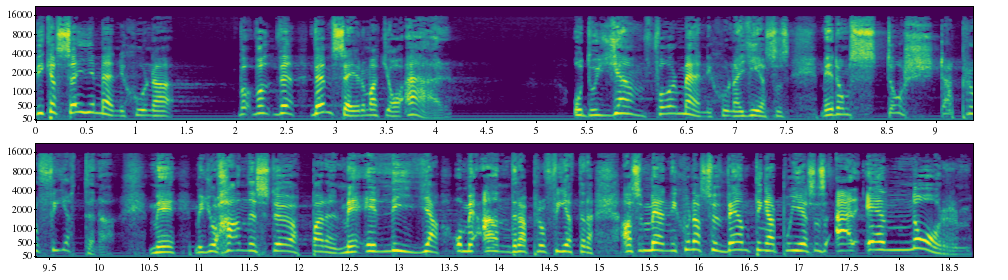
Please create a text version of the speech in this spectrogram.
vilka säger människorna, vem säger de att jag är? Och då jämför människorna Jesus med de största profeterna. Med, med Johannes döparen, med Elia och med andra profeterna. Alltså människornas förväntningar på Jesus är enorm.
